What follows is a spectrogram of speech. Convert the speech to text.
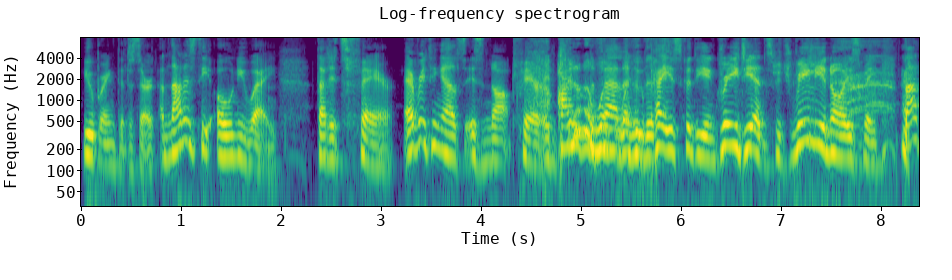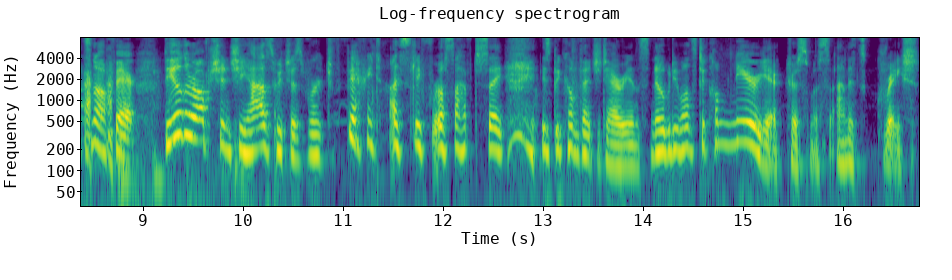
You bring the dessert, and that is the only way that it's fair. Everything else is not fair. I don't know the fella who this- pays for the ingredients, which really annoys me. That's not fair. The other option she has, which has worked very nicely for us, I have to say, is become vegetarians. Nobody wants to come near you at Christmas, and it's great.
